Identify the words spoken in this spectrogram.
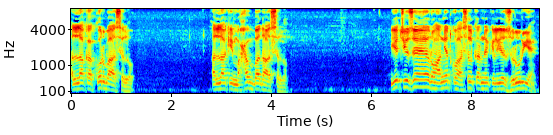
अल्लाह का कुर्ब हासिल हो, अल्लाह की महब्बत हासिल हो। ये चीज़ें रूहानियत को हासिल करने के लिए ज़रूरी हैं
